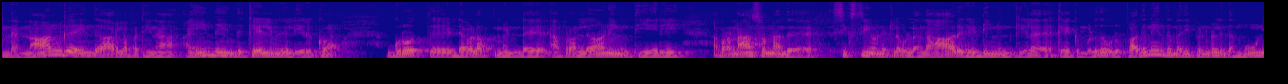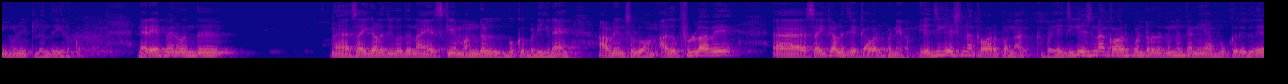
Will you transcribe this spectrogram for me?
இந்த நான்கு ஐந்து ஆறில் பார்த்திங்கன்னா ஐந்து ஐந்து கேள்விகள் இருக்கும். குரோத்து டெவலப்மெண்ட்டு அப்புறம் லேர்னிங் தியரி அப்புறம் நான் சொன்ன அந்த சிக்ஸ்த் யூனிட்டில் உள்ள அந்த ஆறு ஹெட்டிங்கின் கீழே கேட்கும் பொழுது ஒரு பதினைந்து மதிப்பெண்கள் இந்த மூணு யூனிட்லேருந்து இருக்கும். நிறைய பேர் வந்து சைக்காலஜிக்கு வந்து நான் எஸ்கே மங்கள் புக்கு படிக்கிறேன் அப்படின்னு சொல்லுவாங்க. அது ஃபுல்லாகவே சைக்காலஜியை கவர் பண்ணிடும் எஜுகேஷனாக கவர் பண்ணாது. அப்போ எஜுகேஷனாக கவர் பண்ணுறதுக்குன்னு தனியாக புக் இருக்குது.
